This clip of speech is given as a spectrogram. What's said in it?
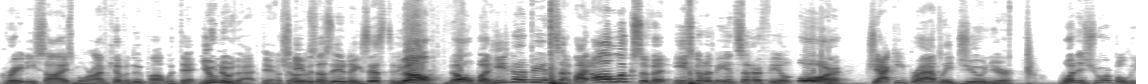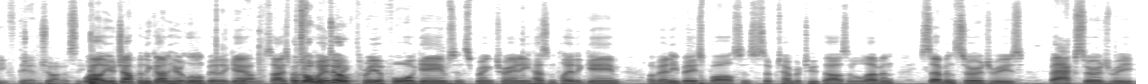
Grady Sizemore. I'm Kevin Dupont with Dan. You knew that, Dan A team doesn't even exist anymore. No, no, but he's going to be in, by all looks of it, he's going to be in center field or Jackie Bradley Jr. What is your belief, Dan Shaughnessy? Well, you're jumping the gun here a little bit again. Yeah. That's what we do. like three or four games in spring training. Hasn't played a game of any baseball since September 2011. Seven surgeries, back surgery,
